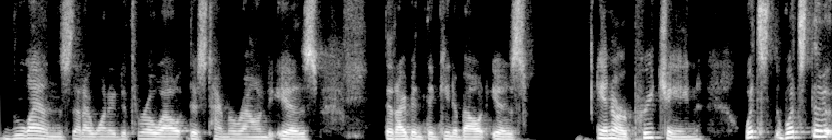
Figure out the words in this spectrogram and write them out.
lens that I wanted to throw out this time around is that I've been thinking about is in our preaching, what's what's the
